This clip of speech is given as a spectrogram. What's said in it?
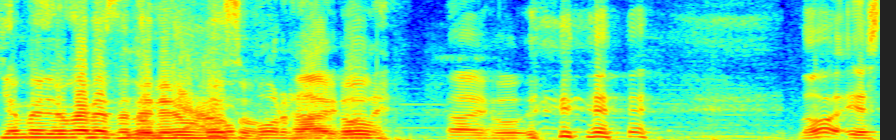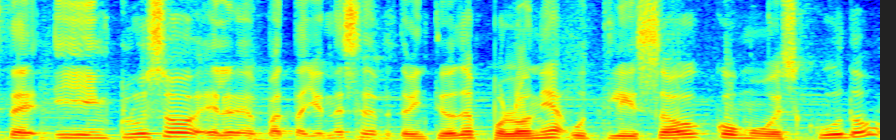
Ya me dio ganas de tener un oso. por Ay. Ay, no, este, y incluso el, el batallón ese de 22 de Polonia utilizó como escudo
